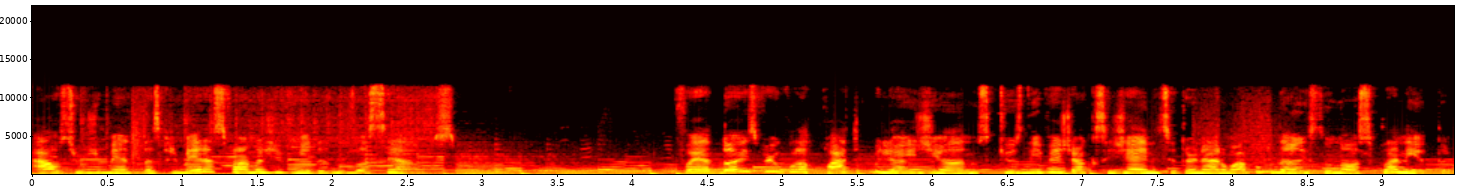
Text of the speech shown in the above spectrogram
há o surgimento das primeiras formas de vida nos oceanos. Foi há 2,4 bilhões de anos que os níveis de oxigênio se tornaram abundantes no nosso planeta.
